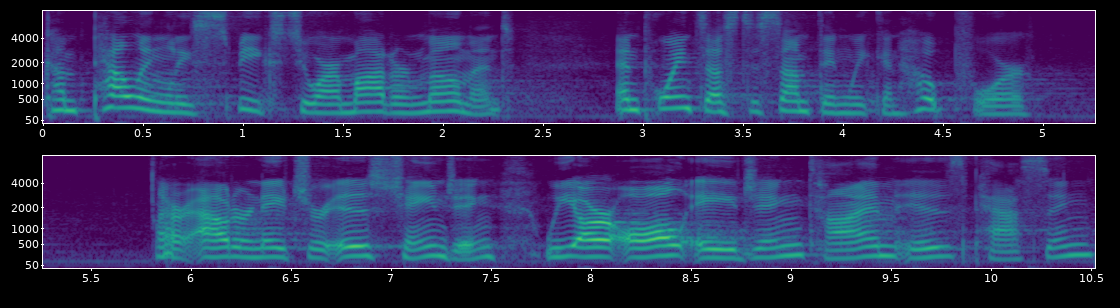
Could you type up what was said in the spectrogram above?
compellingly speaks to our modern moment and points us to something we can hope for. Our outer nature is changing. We are all aging. Time is passing.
